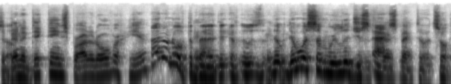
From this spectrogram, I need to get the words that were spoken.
The Benedictines brought it over here. I don't know if the Benedict if it was there, there was some religious aspect to it. So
